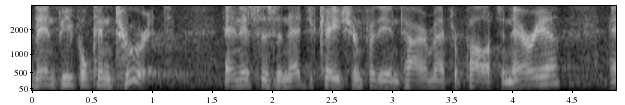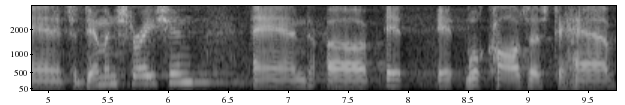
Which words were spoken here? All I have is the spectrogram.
then people can tour it. And this is an education for the entire metropolitan area and it's a demonstration and uh, it it will cause us to have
